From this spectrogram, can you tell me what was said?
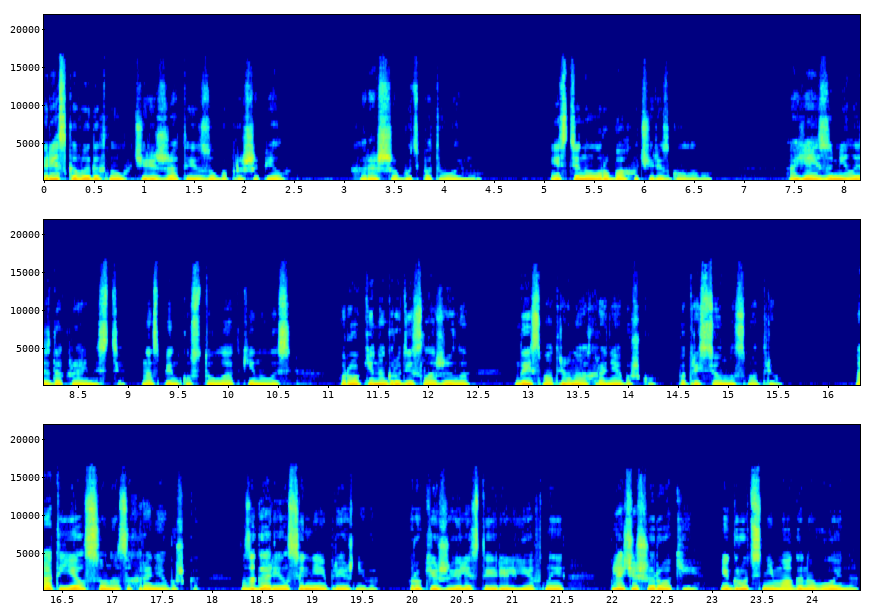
Резко выдохнул, через сжатые зубы прошипел. «Хорошо, будь по-твоему». И стянул рубаху через голову. А я изумилась до крайности, на спинку стула откинулась, руки на груди сложила, да и смотрю на охранябушку, потрясенно смотрю. Отъелся у нас охранябушка, загорел сильнее прежнего, руки жилистые, рельефные, плечи широкие и грудь с немага, но воина.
